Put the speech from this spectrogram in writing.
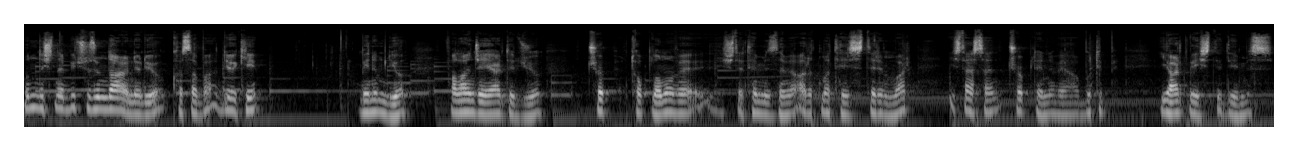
bunun dışında bir çözüm daha öneriyor kasaba. Diyor ki benim diyor falanca yerde diyor çöp toplama ve işte temizleme, arıtma tesislerim var. İstersen çöplerini veya bu tip yard waste dediğimiz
